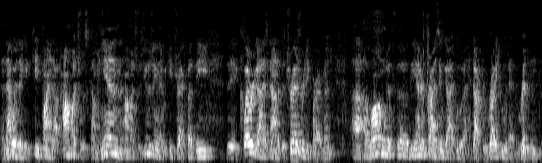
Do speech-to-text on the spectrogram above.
And that way they could keep, find out how much was coming in and how much was using, and they would keep track. But the, the clever guys down at the Treasury Department, uh, along with uh, the enterprising guy who, Dr. Wright, who had written,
